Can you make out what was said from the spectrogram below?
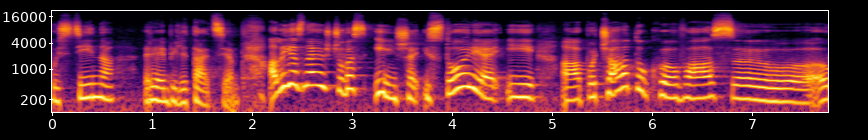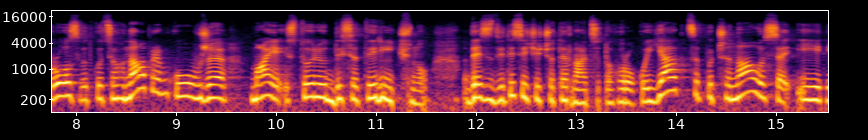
постійна. Реабілітація, але я знаю, що у вас інша історія, і початок вас е, розвитку цього напрямку вже має історію десятирічну, десь з 2014 року. Як це починалося, і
